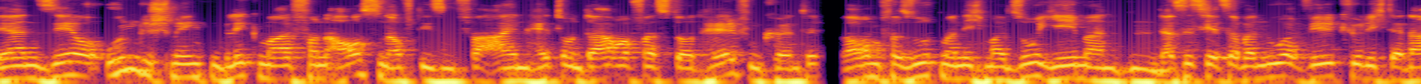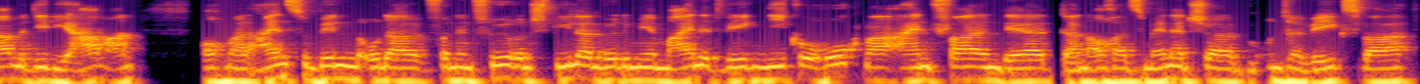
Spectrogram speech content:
der einen sehr ungeschminkten Blick mal von außen auf diesen Verein hätte und darauf, was dort helfen könnte. Warum versucht man nicht mal so jemanden, das ist jetzt aber nur willkürlich der Name Didi Hamann, auch mal einzubinden oder von den früheren Spielern würde mir meinetwegen Nico Hoch mal einfallen, der dann auch als Manager unterwegs war.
